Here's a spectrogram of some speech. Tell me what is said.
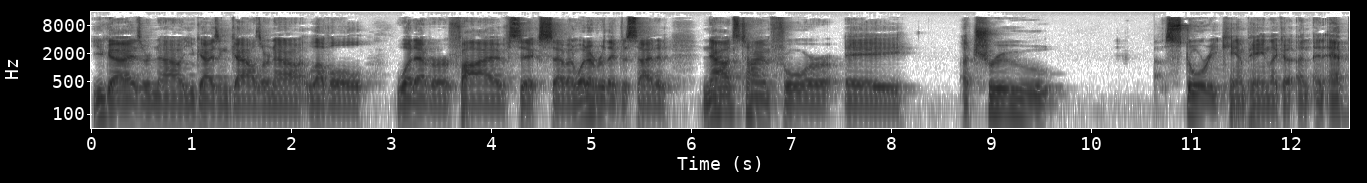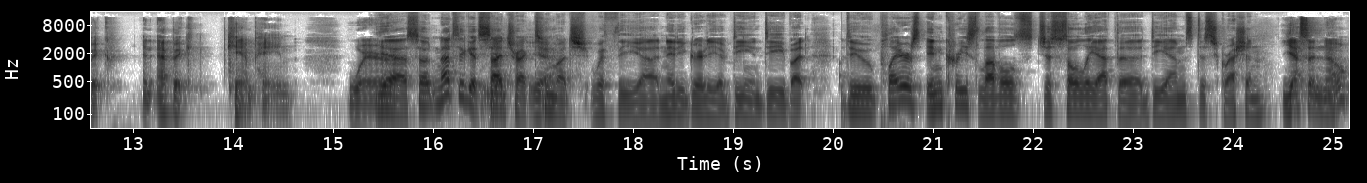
you guys are now you guys and gals are now at level whatever five six seven whatever they've decided. Now it's time for a a true story campaign like a, an, an epic an epic campaign where Yeah, so not to get sidetracked yeah. too much with the uh, nitty gritty of D and D, but do players increase levels just solely at the DM's discretion? yes and no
